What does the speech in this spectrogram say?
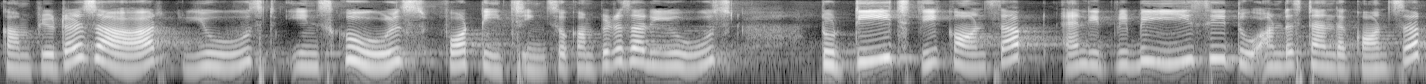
Computers are used in schools for teaching. So computers are used to teach the concept and it will be easy to understand the concept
